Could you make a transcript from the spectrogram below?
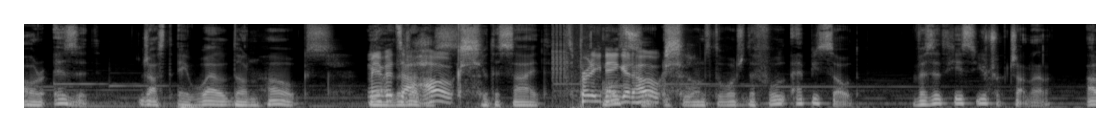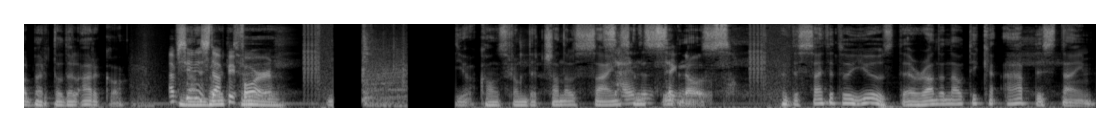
Or is it just a well done hoax? I mean, if it's a hoax, you decide. it's a pretty dang good hoax. If you want to watch the full episode, visit his YouTube channel, Alberto Del Arco. I've seen his stuff before. two Video comes from the channel Science, Signs and, and Signals, signals. who decided to use the Randonautica app this time.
